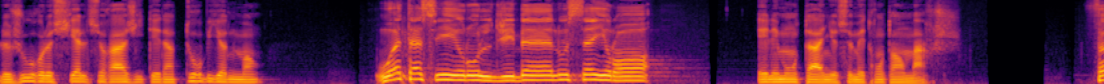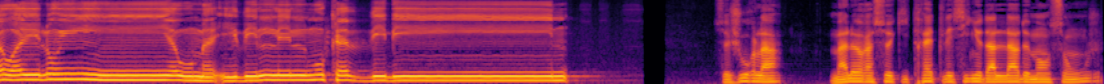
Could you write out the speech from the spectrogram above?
Le jour où le ciel sera agité d'un tourbillonnement et les montagnes se mettront en marche. Ce jour-là, malheur à ceux qui traitent les signes d'Allah de mensonges.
